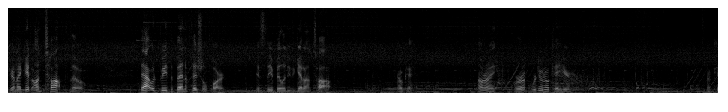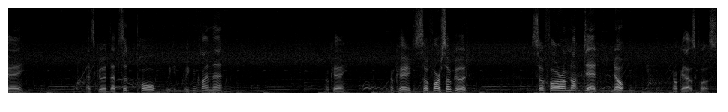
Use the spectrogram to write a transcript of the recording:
Can I get on top, though? That would be the beneficial part, is the ability to get on top. Okay. Alright, we're, we're doing okay here. Okay. That's good. That's a pole. We can, we can climb that. Okay. Okay, so far so good. So far I'm not dead. Nope. Okay, that was close.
